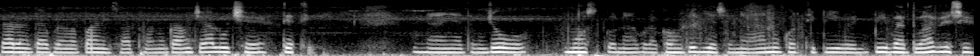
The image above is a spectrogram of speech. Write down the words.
કારણ કે આપણે એમાં પાણી સાઠવાનું કામ ચાલુ છે તેથી. અને અહીંયા તમે જુઓ મસ્તના આપણા ઘઉં થઈ ગયા છે અને આનું કરથી પીવા પીવા તો આવે છે.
